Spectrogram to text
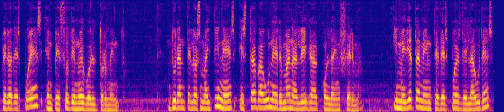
pero después empezó de nuevo el tormento. Durante los maitines estaba una hermana lega con la enferma. Inmediatamente después de laudes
